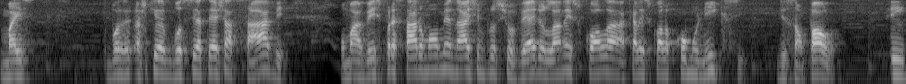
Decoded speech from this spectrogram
Mas acho que você até já sabe. Uma vez prestaram uma homenagem para o Silvério lá na escola, aquela escola Comunix de São Paulo. Sim.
